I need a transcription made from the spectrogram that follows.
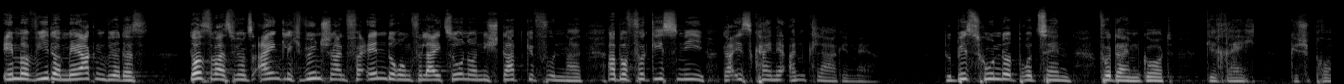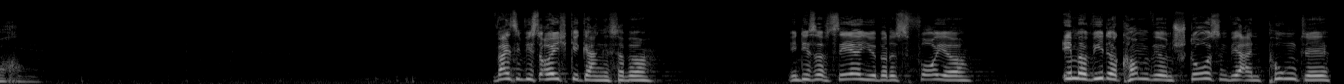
Immer wieder merken wir, dass das, was wir uns eigentlich wünschen an Veränderung, vielleicht so noch nicht stattgefunden hat. Aber vergiss nie, da ist keine Anklage mehr. Du bist 100% vor deinem Gott gerecht gesprochen. Ich weiß nicht, wie es euch gegangen ist, aber in dieser Serie über das Feuer, immer wieder kommen wir und stoßen wir an Punkte,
